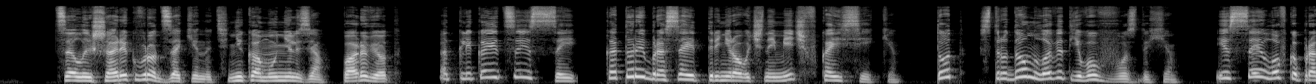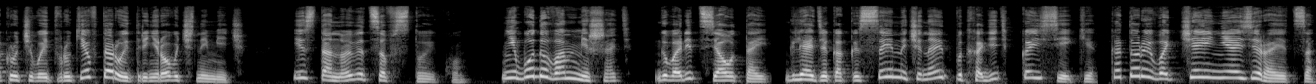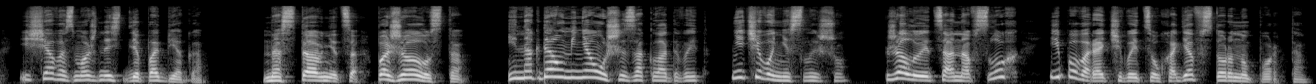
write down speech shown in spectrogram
«Целый шарик в рот закинуть никому нельзя, порвет», – откликается Иссей, который бросает тренировочный меч в кайсеки. Тот с трудом ловит его в воздухе. Иссей ловко прокручивает в руке второй тренировочный меч и становится в стойку. «Не буду вам мешать», – говорит Сяо Тай, глядя, как Иссей начинает подходить к Кайсеке, который в отчаянии озирается, ища возможность для побега. «Наставница, пожалуйста!» «Иногда у меня уши закладывает, ничего не слышу. Жалуется она вслух и поворачивается, уходя в сторону порта.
